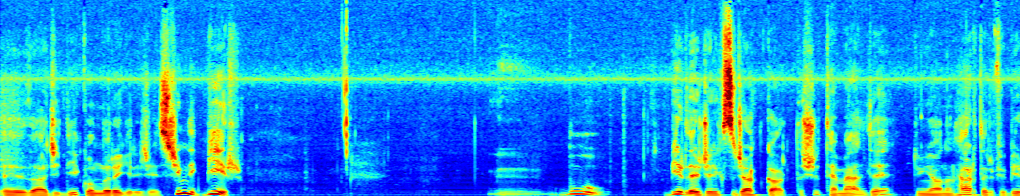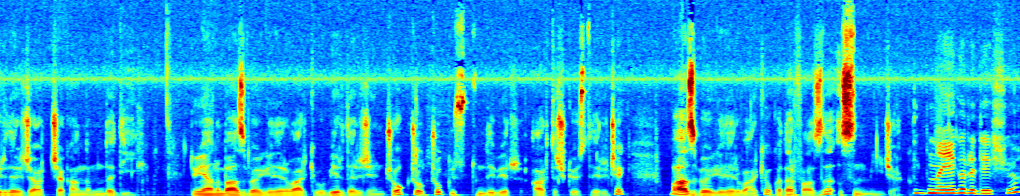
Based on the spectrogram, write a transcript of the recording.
e, daha ciddi konulara gireceğiz. Şimdilik bir e, bu bir derecelik sıcaklık artışı temelde dünyanın her tarafı bir derece artacak anlamında değil. Dünyanın bazı bölgeleri var ki bu bir derecenin çok çok çok üstünde bir artış gösterecek. Bazı bölgeleri var ki o kadar fazla ısınmayacak. Bu neye göre değişiyor?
